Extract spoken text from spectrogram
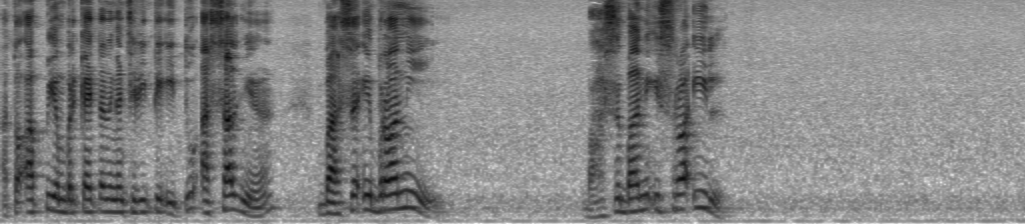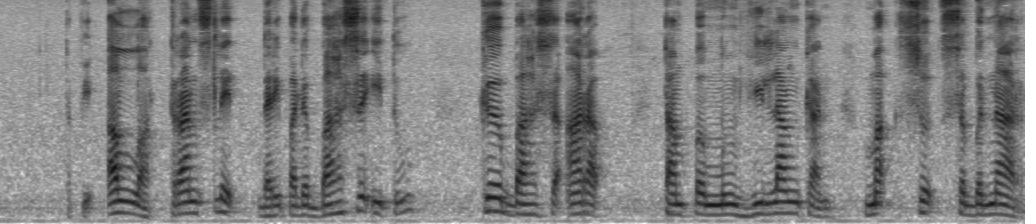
atau apa yang berkaitan dengan cerita itu asalnya bahasa Ibrani bahasa Bani Israel. Tapi Allah translate daripada bahasa itu ke bahasa Arab tanpa menghilangkan maksud sebenar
